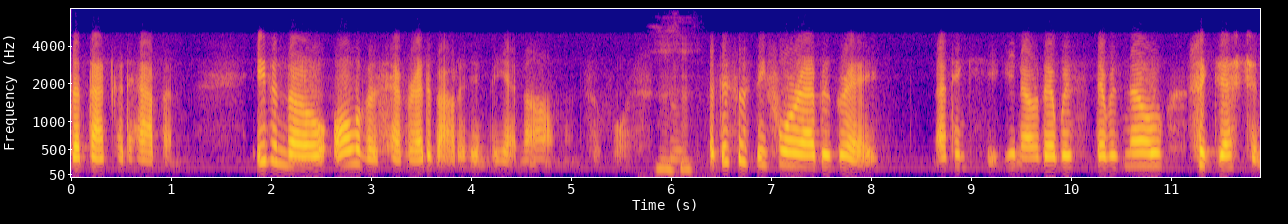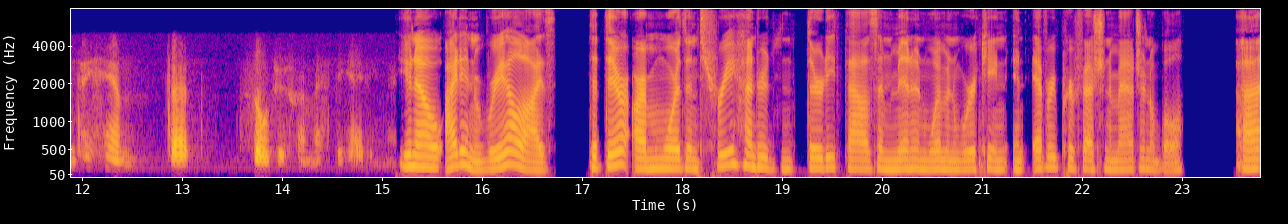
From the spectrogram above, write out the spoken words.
that that could happen, even though all of us have read about it in Vietnam Mm-hmm. But this was before Abu Ghraib. I think you know there was there was no suggestion to him that soldiers were misbehaving. You know, I didn't realize that there are more than 330,000 men and women working in every profession imaginable uh,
